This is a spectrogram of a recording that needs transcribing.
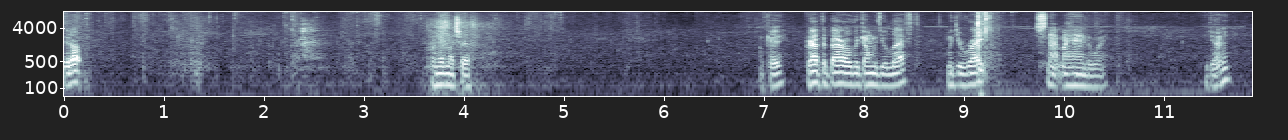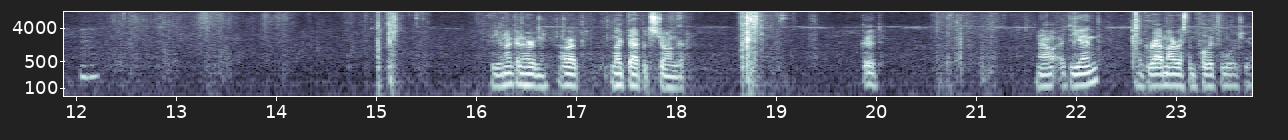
Get up. Come hit my chest. Okay. Grab the barrel of the gun with your left. With your right, snap my hand away. You got it? Mm -hmm. You're not gonna hurt me. All right, like that, but stronger. Good. Now, at the end, I'm gonna grab my wrist and pull it towards you.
